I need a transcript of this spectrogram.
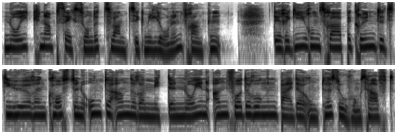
neu knapp 620 Millionen Franken. Der Regierungsrat begründet die höheren Kosten unter anderem mit den neuen Anforderungen bei der Untersuchungshaft.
